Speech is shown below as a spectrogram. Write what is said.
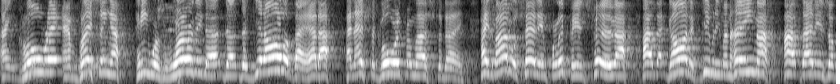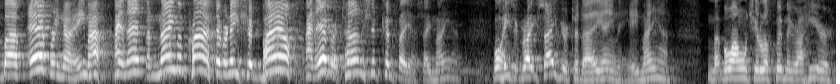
and glory and blessing. Uh, he was worthy to, to, to, get all of that, uh, and that's the glory from us today. Hey, the Bible said in Philippians 2 uh, that God has given him a name that is above every name, and that the name of Christ every knee should bow and every tongue should confess. Amen. Boy, he's a great Savior today, ain't he? Amen. But boy, I want you to look with me right here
